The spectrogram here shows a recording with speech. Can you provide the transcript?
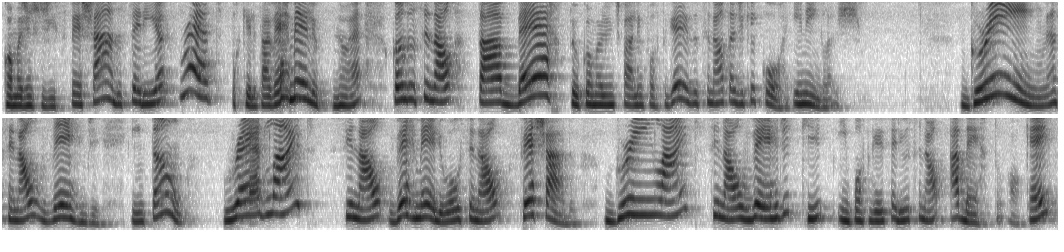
como a gente disse, fechado, seria red, porque ele está vermelho, não é? Quando o sinal está aberto, como a gente fala em português, o sinal está de que cor? In English. Green, né? Sinal verde. Então, red light, sinal vermelho ou sinal fechado. Green light, sinal verde, que em português seria o sinal aberto, ok?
